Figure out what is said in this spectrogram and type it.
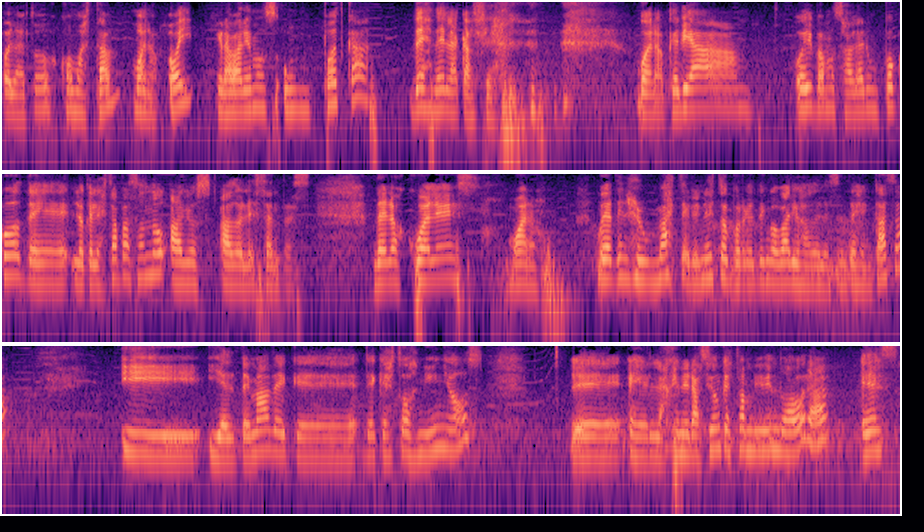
Hola a todos, ¿cómo están? Bueno, hoy grabaremos un podcast desde la calle. bueno, quería, hoy vamos a hablar un poco de lo que le está pasando a los adolescentes, de los cuales, bueno, voy a tener un máster en esto porque tengo varios adolescentes en casa. Y, el tema de que, de que estos niños, eh, eh, la generación que están viviendo ahora es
